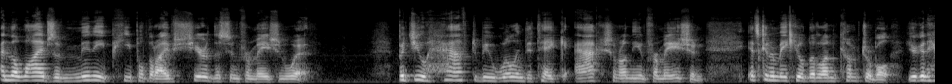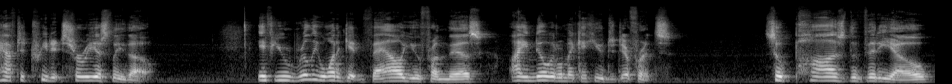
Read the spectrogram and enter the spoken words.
and the lives of many people that I've shared this information with. But you have to be willing to take action on the information. It's going to make you a little uncomfortable. You're going to have to treat it seriously, though. If you really want to get value from this, I know it'll make a huge difference. So pause the video.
